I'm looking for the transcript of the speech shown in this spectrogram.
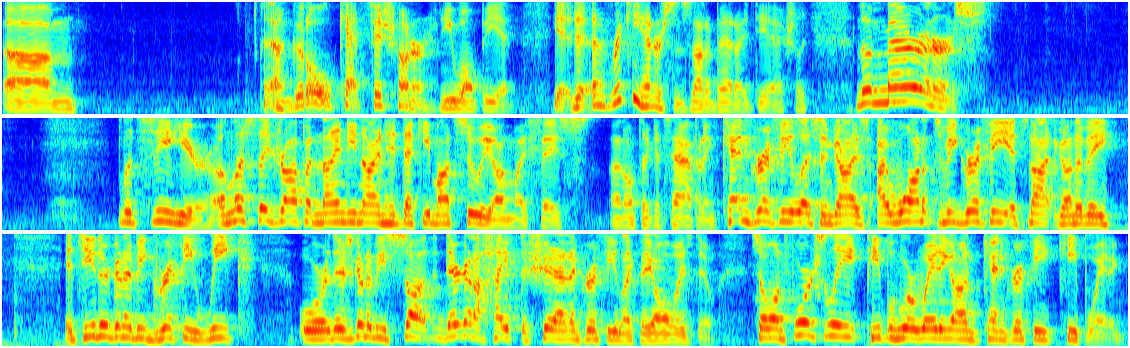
Um, yeah, good old catfish hunter. He won't be it. Yeah, uh, Rickey Henderson's not a bad idea, actually. The Mariners. Let's see here. Unless they drop a 99 Hideki Matsui on my face, I don't think it's happening. Ken Griffey, listen, guys, I want it to be Griffey. It's not going to be. It's either going to be Griffey weak or there's going to be some. They're going to hype the shit out of Griffey like they always do. So unfortunately, people who are waiting on Ken Griffey keep waiting.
